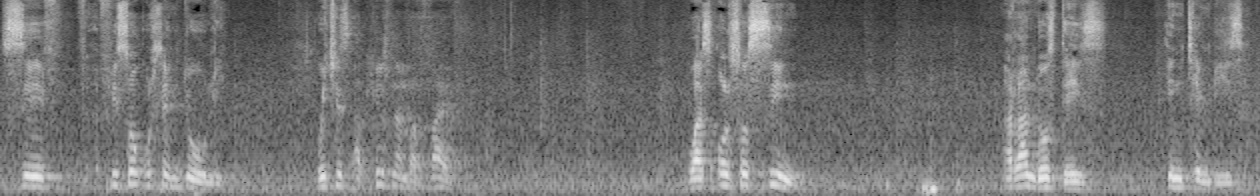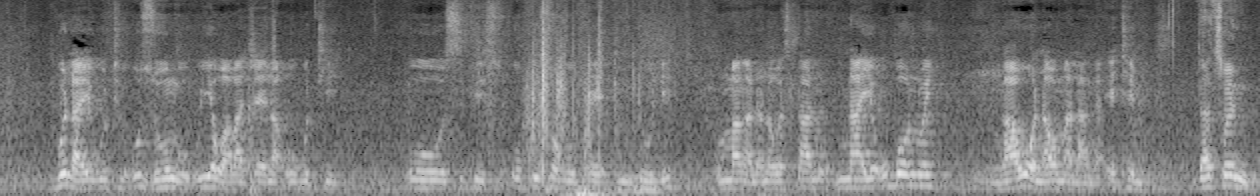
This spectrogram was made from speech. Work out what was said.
Fiso Ntuli, which is accused number five, was also seen around those days in Tembisa. Kulaye ukuthi uzungu uye wabatshela ukuthi usifiso ufiso buthe ntuli umangalelwa wesihlanu naye ubonwe ngawo lawo malanga ethembisa That's when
